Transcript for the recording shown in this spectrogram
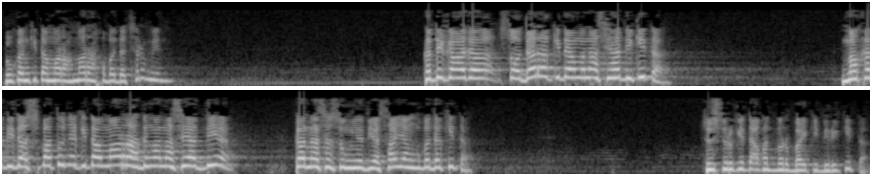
Bukan kita marah-marah kepada cermin. Ketika ada saudara kita yang menasihati kita, maka tidak sepatutnya kita marah dengan nasihat dia. Karena sesungguhnya dia sayang kepada kita. Justru kita akan memperbaiki diri kita.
